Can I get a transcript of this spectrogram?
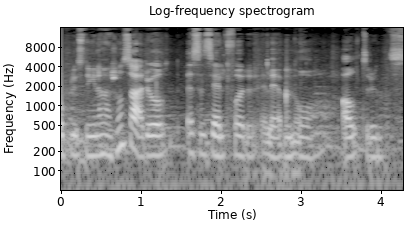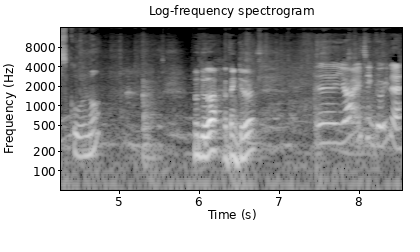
opplysningene her, sånn, så er det jo essensielt for eleven og alt rundt skolen òg. Men du da, hva tenker du? Uh, ja, jeg tenker òg det.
